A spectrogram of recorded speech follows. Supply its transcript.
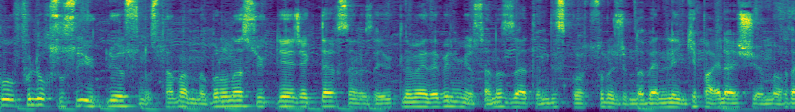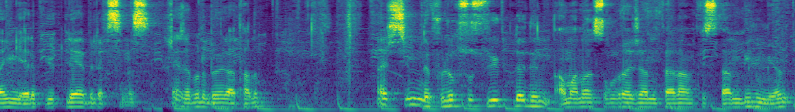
bu Fluxus'u yüklüyorsunuz tamam mı? Bunu nasıl yükleyecek derseniz de yüklemeyi de bilmiyorsanız zaten Discord sunucumda ben linki paylaşıyorum. Oradan gelip yükleyebilirsiniz. Neyse bunu böyle atalım. Ha şimdi Fluxus yükledin ama nasıl kuracaksın falan fistan bilmiyorsun.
